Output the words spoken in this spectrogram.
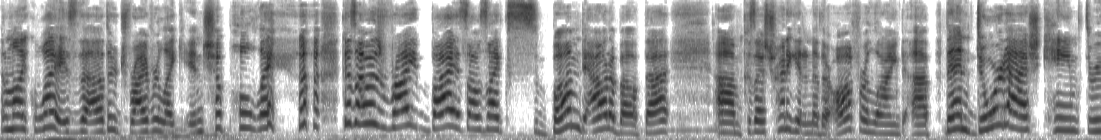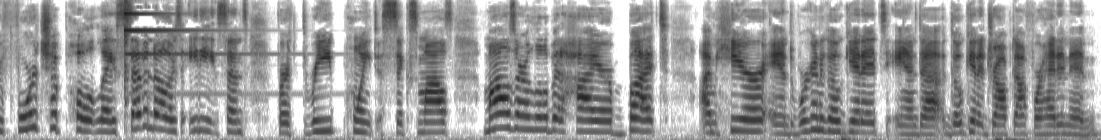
And I'm like, what? Is the other driver like in Chipotle? Because I was right by it. So I was like bummed out about that because um, I was trying to get another offer lined up. Then DoorDash came through for Chipotle, $7.88 for 3.6 miles. Miles are a little bit higher, but I'm here and we're gonna go get it and uh, go get it dropped off. We're heading in.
